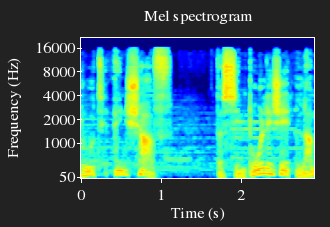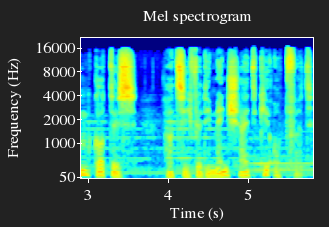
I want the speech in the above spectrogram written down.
ruht ein Schaf. Das symbolische Lamm Gottes hat sich für die Menschheit geopfert.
